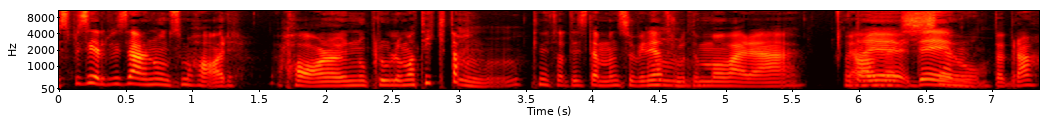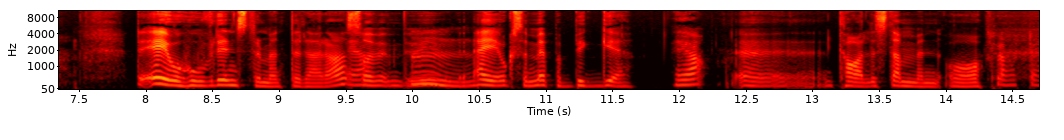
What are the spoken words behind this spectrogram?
Spesielt hvis det er noen som har, har noe problematikk da, Mm. knytta til stemmen, så vil jeg tro Mm. det må være ja, det er- det er kjempebra. Det er jo hovedinstrumentet deres, Ja. så vi, vi, Mm. jeg er også med på å bygge Ja, eh, talestemmen og klart det.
